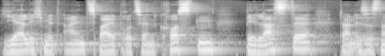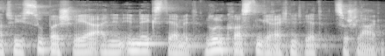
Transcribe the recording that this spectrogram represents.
jährlich mit ein, zwei Prozent Kosten belaste, dann ist es natürlich super schwer, einen Index, der mit Null Kosten gerechnet wird, zu schlagen.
